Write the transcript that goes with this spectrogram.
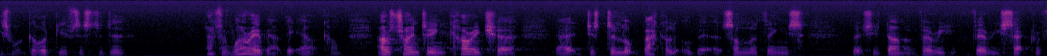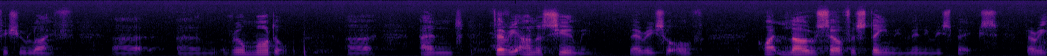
is what God gives us to do. Don't have to worry about the outcome. I was trying to encourage her uh, just to look back a little bit at some of the things that she's done, a very, very sacrificial life, uh, um, a real model, uh, and very unassuming, very sort of quite low self-esteem in many respects, very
